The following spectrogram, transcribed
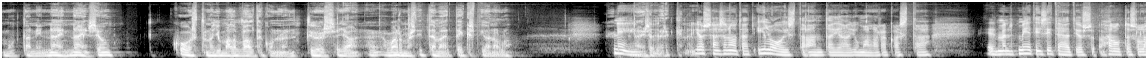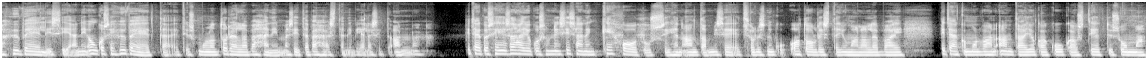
mutta niin näin, näin se on koostunut Jumalan valtakunnan työssä ja varmasti tämä teksti on ollut niin, jossain sanotaan, että iloista antajaa Jumala rakastaa. Et mä nyt mietin sitä, että jos haluttaisiin olla hyveellisiä, niin onko se hyve, että, että jos mulla on todella vähän, niin mä siitä vähästä niin vielä sitten annan. Pitääkö siihen saada joku sellainen sisäinen kehotus siihen antamiseen, että se olisi niin kuin otollista Jumalalle vai pitääkö mun vaan antaa joka kuukausi tietty summa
